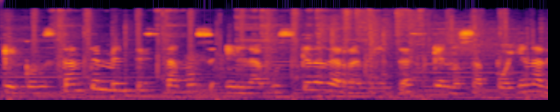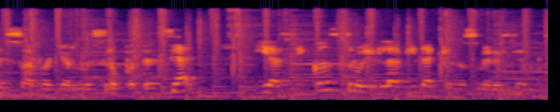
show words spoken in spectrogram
que constantemente estamos en la búsqueda de herramientas que nos apoyen a desarrollar nuestro potencial y así construir la vida que nos merecemos.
